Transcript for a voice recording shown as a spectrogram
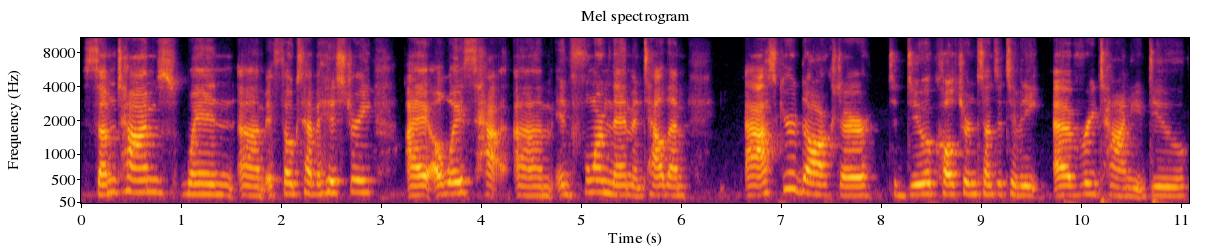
sometimes when, um, if folks have a history, I always ha- um, inform them and tell them, ask your doctor to do a culture and sensitivity every time you do,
